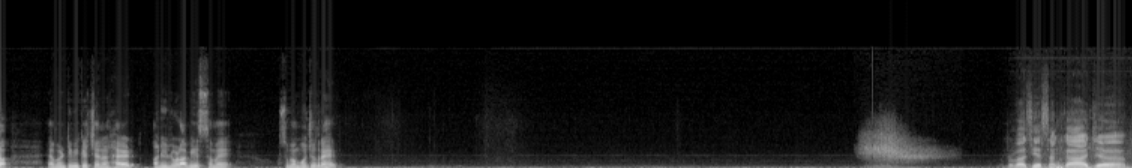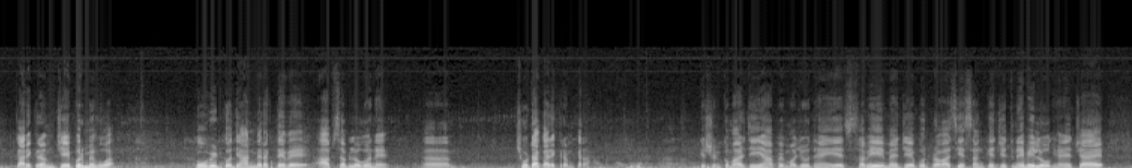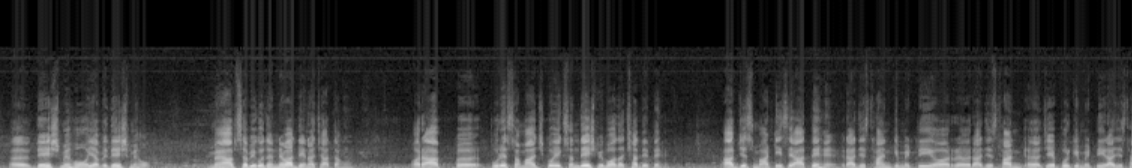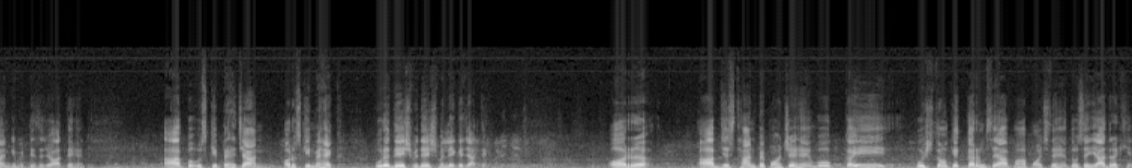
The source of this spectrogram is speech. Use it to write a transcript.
एवन टीवी के चैनल हेड अनिल लोड़ा भी इस समय समय मौजूद रहे। प्रवासी संघ का आज कार्यक्रम जयपुर में हुआ। कोविड को ध्यान में रखते हुए आप सब लोगों ने छोटा कार्यक्रम करा। किशन कुमार जी यहाँ पे मौजूद हैं। ये सभी मैं जयपुर प्रवासी संघ के जितने भी लोग हैं, चाहे देश में हो या विदेश में हो, मैं आप सभी को धन्यवाद देना चाहता हूँ। और आप पूरे समाज को एक संदेश भी बहुत अच्छा देते हैं। आप जिस माटी से आते हैं, राजस्थान की मिट्टी और राजस्थान जयपुर की मिट्टी, राजस्थान की मिट्टी से जो आते हैं, आप उसकी पहचान और उसकी महक पूरे देश विदेश में लेके जाते हैं। और आप जिस स्थान पे पहुँचे हैं, वो कई पुश्तों के कर्म से आप वहाँ पहुँचते हैं तो उसे याद रखिए।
